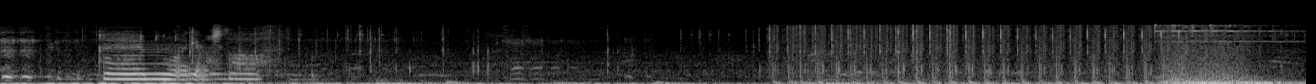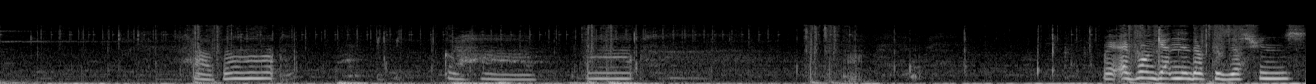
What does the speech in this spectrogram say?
Um, let me get my stuff. Have that. Gotta have that. Right, everyone getting in their positions.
